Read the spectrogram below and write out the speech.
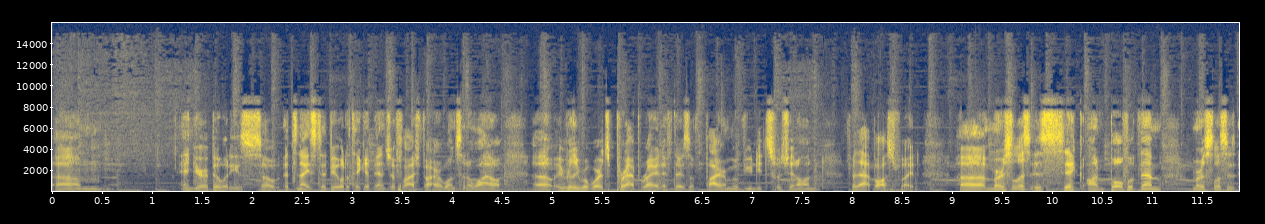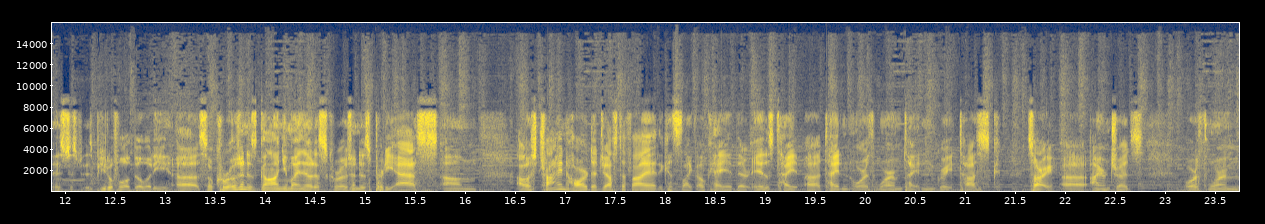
Um, and your abilities. So it's nice to be able to take advantage of Flash Fire once in a while. Uh, it really rewards prep, right? If there's a fire move you need to switch it on for that boss fight. Uh, Merciless is sick on both of them. Merciless is, is just a beautiful ability. Uh, so Corrosion is gone. You might notice Corrosion is pretty ass. Um, I was trying hard to justify it because, like, okay, there is tit uh, Titan Earthworm, Titan Great Tusk, sorry, uh, Iron Treads, Orthworm,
